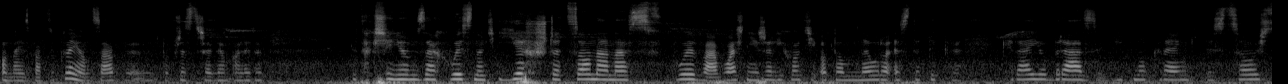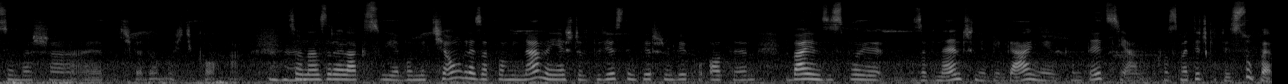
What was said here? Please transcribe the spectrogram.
Ona jest bardzo klejąca, to przestrzegam, ale tak, tak się nią zachłysnąć. I jeszcze co na nas wpływa, właśnie jeżeli chodzi o tą neuroestetykę. Krajobrazy, widnokręgi, to jest coś, co nasza e, podświadomość kocha Mhm. co nas relaksuje, bo my ciągle zapominamy jeszcze w XXI wieku o tym, dbając o swoje zewnętrznie, bieganie, kondycja, kosmetyczki, to jest super,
